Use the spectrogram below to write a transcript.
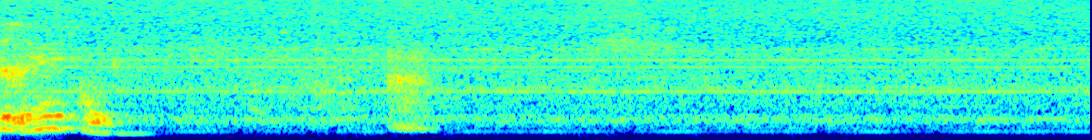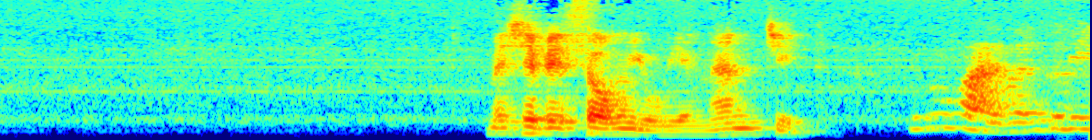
tự hết cùng ไม่ใช่ไปทรงอยู่อย่างนั้นจิต chứ không phải vẫn cứ đi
